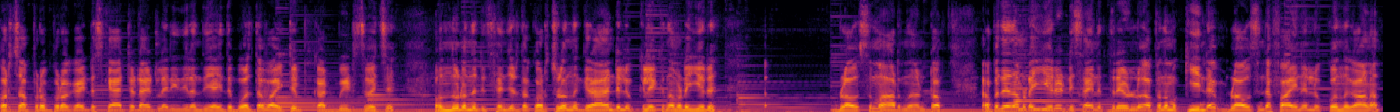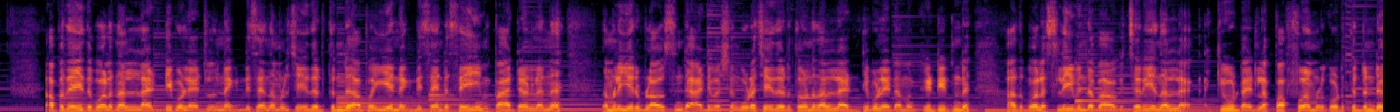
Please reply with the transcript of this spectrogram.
കുറച്ച് അപ്പുറപ്പുറമൊക്കെ ആയിട്ട് സ്കാറ്റേഡ് ആയിട്ടുള്ള രീതിയിൽ എന്ത് ചെയ്യുക? ഇതുപോലത്തെ വൈറ്റ് കട്ട് ബീഡ്സ് വെച്ച് ഒന്നുകൂടെ ഒന്ന് ഡിസൈൻ ചെയ്തെടുത്താൽ കുറച്ചുകൂടെ ഒന്ന് ഗ്രാൻഡ് ലുക്കിലേക്ക് നമ്മുടെ ഈ ഒരു ബ്ലൗസ് മാറുന്നതാണ് കേട്ടോ അപ്പോൾ ഇതേ നമ്മുടെ ഈ ഒരു ഡിസൈൻ ഇത്രയേ ഉള്ളൂ. അപ്പോൾ നമുക്ക് ഇതിന്റെ ബ്ലൗസിന്റെ ഫൈനൽ ലുക്ക് ഒന്ന് കാണാം. അപ്പോൾ ഇതേ ഇതുപോലെ നല്ല അടിപൊളിയായിട്ടുള്ള നെക്ക് ഡിസൈൻ നമ്മൾ ചെയ്തെടുത്തിട്ടുണ്ട്. അപ്പോൾ ഈ നെക്ക് ഡിസൈന്റെ സെയിം പാറ്റേണിൽ തന്നെ നമ്മൾ ഈ ഒരു ബ്ലൗസിന്റെ അടിവശം കൂടെ ചെയ്തെടുത്തുകൊണ്ട് നല്ല അടിപൊളിയായിട്ട് നമുക്ക് കിട്ടിയിട്ടുണ്ട്. അതുപോലെ സ്ലീവിന്റെ ഭാഗമൊക്കെ ചെറിയ നല്ല ക്യൂട്ടായിട്ടുള്ള പഫ് നമ്മൾ കൊടുത്തിട്ടുണ്ട്.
